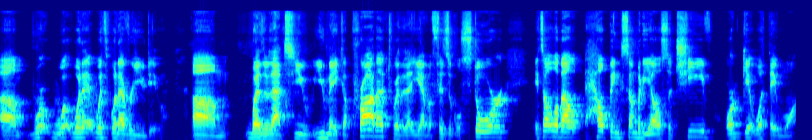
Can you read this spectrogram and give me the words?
Um, with whatever you do, um, whether that's you you make a product, whether that you have a physical store, it's all about helping somebody else achieve or get what they want.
